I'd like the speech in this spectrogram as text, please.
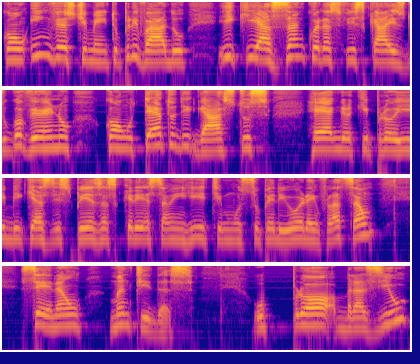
com investimento privado e que as âncoras fiscais do governo, com o teto de gastos, regra que proíbe que as despesas cresçam em ritmo superior à inflação, serão mantidas. O Pro Brasil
